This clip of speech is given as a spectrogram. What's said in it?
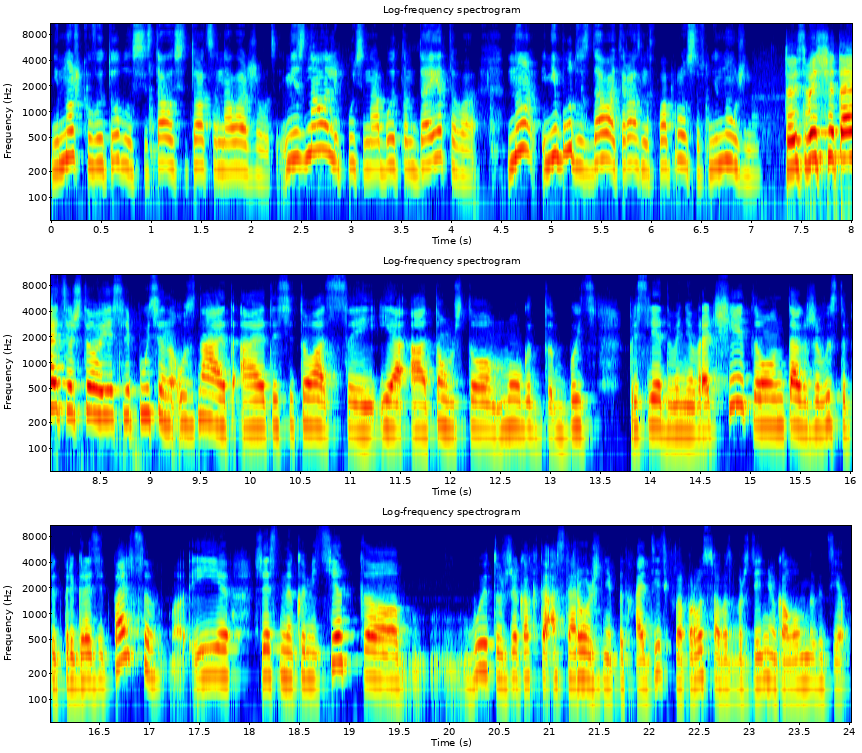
Немножко в этой области стала ситуация налаживаться. Не знал ли Путин об этом до этого? Но не буду задавать разных вопросов, не нужно. То есть вы считаете, что если Путин узнает о этой ситуации и о том, что могут быть преследования врачей, то он также выступит, пригрозит пальцем, и Следственный комитет э, будет уже как-то осторожнее подходить к вопросу о возбуждении уголовных дел?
